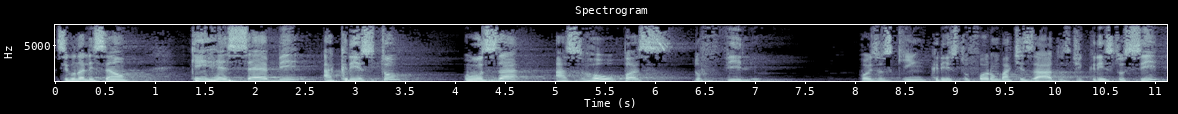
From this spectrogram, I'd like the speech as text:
Segunda lição: quem recebe a Cristo usa as roupas do Filho. Pois os que em Cristo foram batizados, de Cristo se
